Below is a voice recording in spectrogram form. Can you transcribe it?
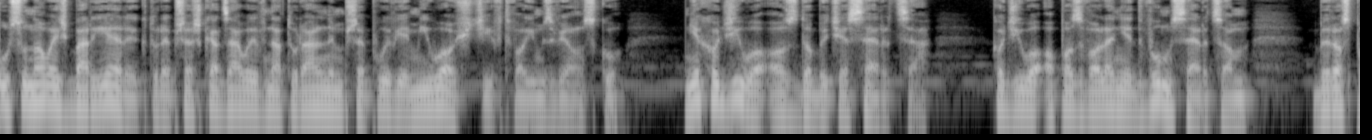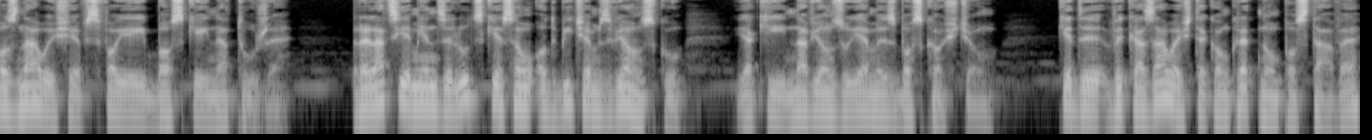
usunąłeś bariery, które przeszkadzały w naturalnym przepływie miłości w Twoim związku. Nie chodziło o zdobycie serca, chodziło o pozwolenie dwóm sercom, by rozpoznały się w swojej boskiej naturze. Relacje międzyludzkie są odbiciem związku, jaki nawiązujemy z boskością. Kiedy wykazałeś tę konkretną postawę,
